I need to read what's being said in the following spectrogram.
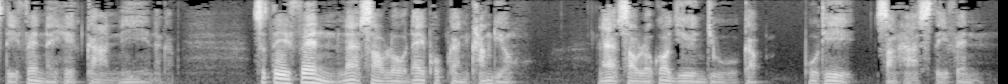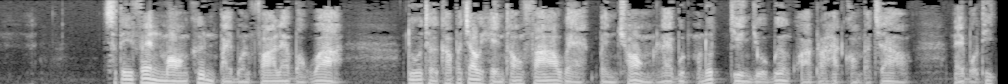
สตีเฟนในเหตุการณ์นี้นะครับ สตีเฟนและซาโลได้พบกันครั้งเดียว และซาโลก็ยืนอยู่กับผู้ที่สังหารสตีเฟน สตีเฟนมองขึ้นไปบนฟ้าแล้วบอกว่า ดูเถอะข้าพเจ้าเห็นท้องฟ้าแหวกเป็นช่อง และบุตรมนุษย์ยืนอยู่เบื้องขวาพระหัตถ์ของพระเจ้า ในบทที่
